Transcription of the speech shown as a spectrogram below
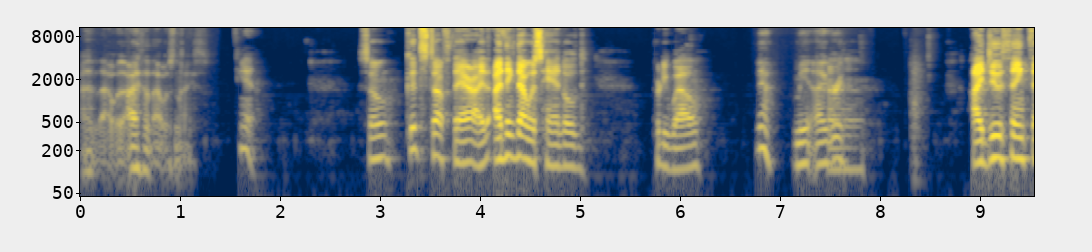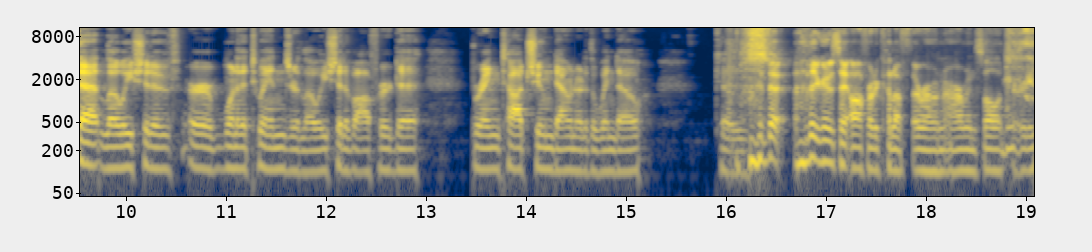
I thought that was I thought that was nice. Yeah. So good stuff there. I, I think that was handled pretty well. Yeah, I mean I agree. Uh, I do think that Lowie should have, or one of the twins, or Lowie should have offered to bring Ta'a Chume down out of the window. Because they're, they're gonna say offer to cut off their own arm in solidarity.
